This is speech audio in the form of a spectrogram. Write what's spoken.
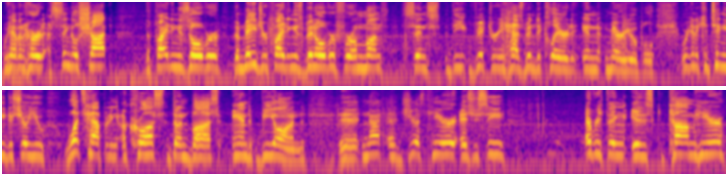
We haven't heard a single shot the fighting is over. The major fighting has been over for a month since the victory has been declared in Mariupol. We're going to continue to show you what's happening across Donbass and beyond. Uh, not uh, just here, as you see, everything is calm here.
